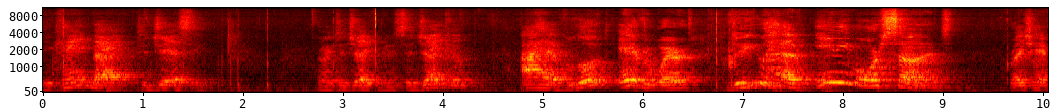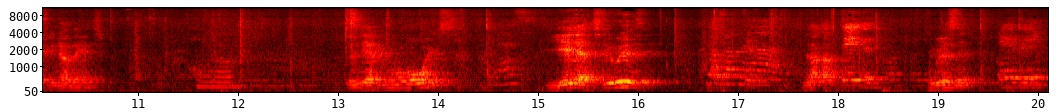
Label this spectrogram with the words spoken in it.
He came back to Jesse. I mean to Jacob, and he said, "Jacob, I have looked everywhere. Do you have any more sons?" Raise your hand if you know the answer. No. Does he have any more boys? Yes. Who is it? No. David. Who is it? David.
